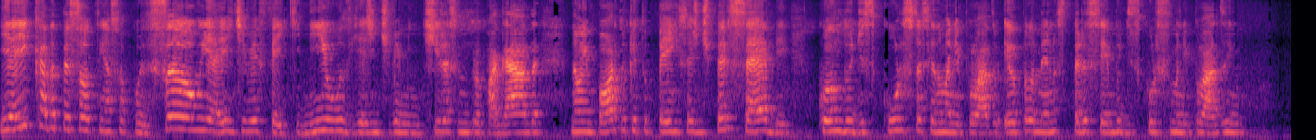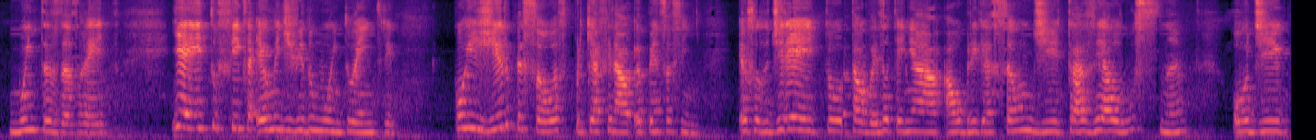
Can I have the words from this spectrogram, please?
E aí cada pessoa tem a sua posição, e aí a gente vê fake news, e a gente vê mentira sendo propagada. Não importa o que tu pense, a gente percebe quando o discurso está sendo manipulado. Eu, pelo menos, percebo discursos manipulados em muitas das redes. E aí tu fica, eu me divido muito entre corrigir pessoas, porque afinal eu penso assim, eu sou do direito, talvez eu tenha a obrigação de trazer à luz, né? Ou de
